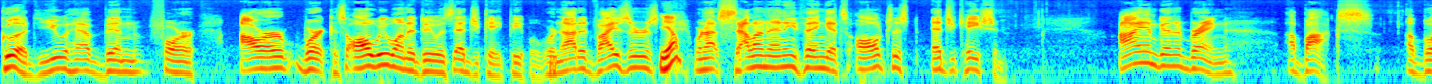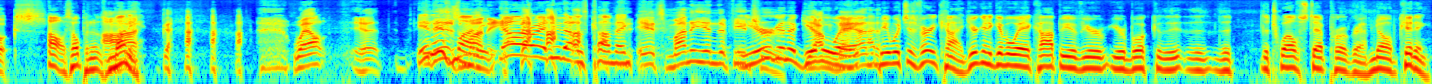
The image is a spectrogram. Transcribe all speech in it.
good you have been for our work because all we want to do is educate people. We're not advisors. Yep. We're not selling anything. It's all just education. I am going to bring a box of books. oh, I was hoping it was money. Well, it, it is, money. All right, oh, I knew that was coming. It's money in the future. You're going to give away. man. I mean, which is very kind. You're going to give away a copy of your your book, the the the, the 12 step program. No, I'm kidding.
